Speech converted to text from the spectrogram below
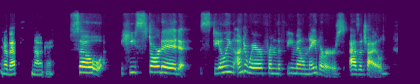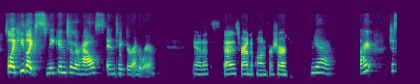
no, that's not okay. So he started stealing underwear from the female neighbors as a child. So like he'd like sneak into their house and take their underwear. Yeah, that's that is frowned upon for sure. Yeah. I just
